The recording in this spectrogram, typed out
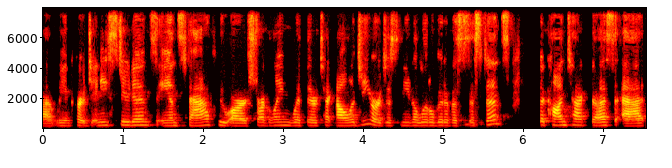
Uh, we encourage any students and staff who are struggling with their technology or just need a little bit of assistance to contact us at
